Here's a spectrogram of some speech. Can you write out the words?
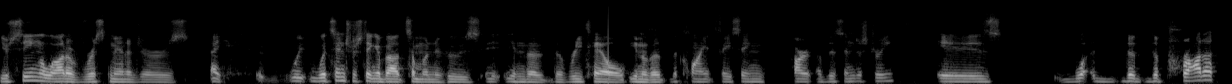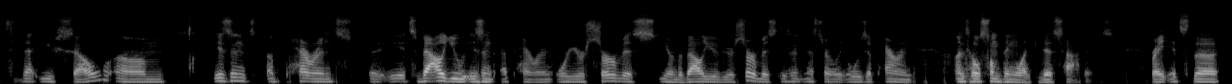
you're seeing a lot of risk managers. I, what's interesting about someone who's in the the retail, you know, the the client facing part of this industry is what the the product that you sell um, isn't apparent its value isn't apparent or your service you know the value of your service isn't necessarily always apparent until something like this happens right it's the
